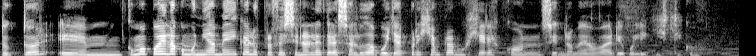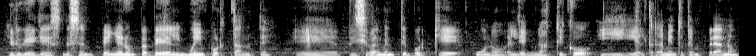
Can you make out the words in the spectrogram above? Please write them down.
Doctor, em, ¿cómo puede la comunidad médica y los profesionales de la salud apoyar, por ejemplo, a mujeres con síndrome de ovario poliquístico? Yo creo que hay que desempeñar un papel muy importante, eh, principalmente porque, uno, el diagnóstico y el tratamiento temprano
